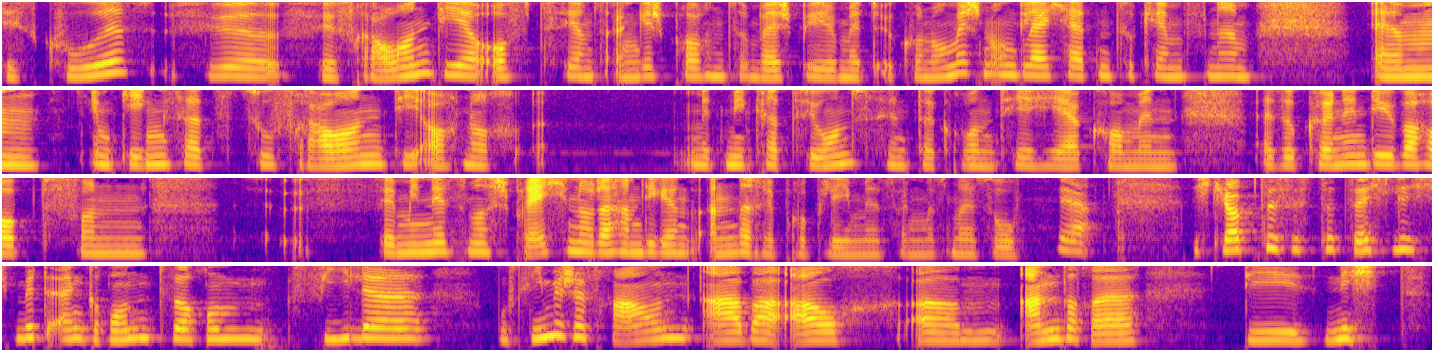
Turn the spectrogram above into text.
Diskurs für, für Frauen, die ja oft, Sie haben es angesprochen, zum Beispiel mit ökonomischen Ungleichheiten zu kämpfen haben, ähm, im Gegensatz zu Frauen, die auch noch mit Migrationshintergrund hierher kommen. Also können die überhaupt von Feminismus sprechen oder haben die ganz andere Probleme, sagen wir es mal so? Ja, ich glaube, das ist tatsächlich mit ein Grund, warum viele muslimische Frauen, aber auch ähm, andere, die nicht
